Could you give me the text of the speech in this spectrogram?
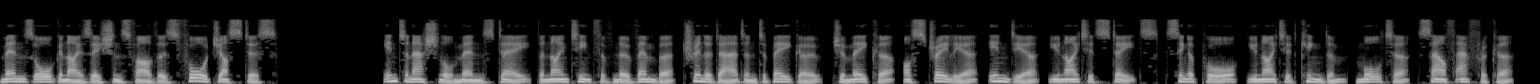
Men's organizations Fathers for Justice International Men's Day, the 19th of November, Trinidad and Tobago, Jamaica, Australia, India, United States, Singapore, United Kingdom, Malta, South Africa,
